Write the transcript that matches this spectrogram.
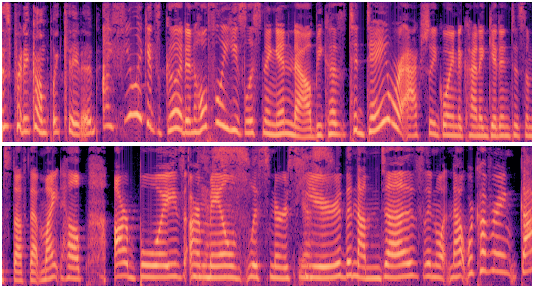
is pretty complicated. I feel like it's good, and hopefully he's listening in now because today we're actually going to kind of get into some stuff that might help our boys, our male listeners Yes. here, the namjas and whatnot. We're covering guy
